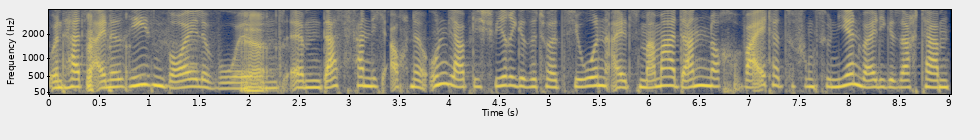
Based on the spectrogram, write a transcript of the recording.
und hatte eine Riesenbeule wohl. Ja. Und ähm, das fand ich auch eine unglaublich schwierige Situation, als Mama dann noch weiter zu funktionieren, weil die gesagt haben,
